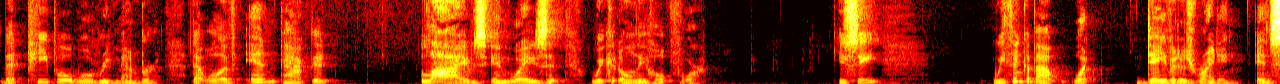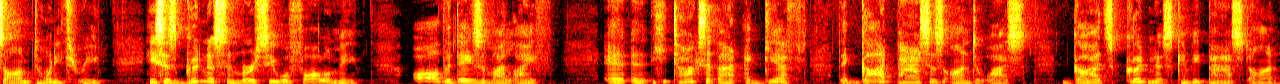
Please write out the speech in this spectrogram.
that people will remember, that will have impacted lives in ways that we could only hope for. You see, we think about what David is writing in Psalm 23. He says, Goodness and mercy will follow me all the days of my life. And, and he talks about a gift that God passes on to us. God's goodness can be passed on.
